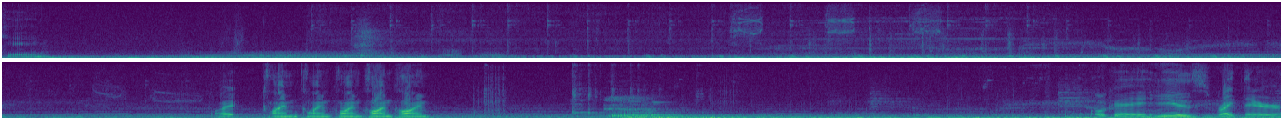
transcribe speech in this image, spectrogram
Okay. Alright, climb, climb, climb, climb, climb. Okay, he is right there.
